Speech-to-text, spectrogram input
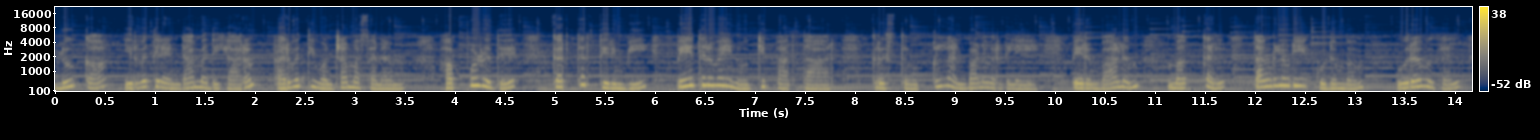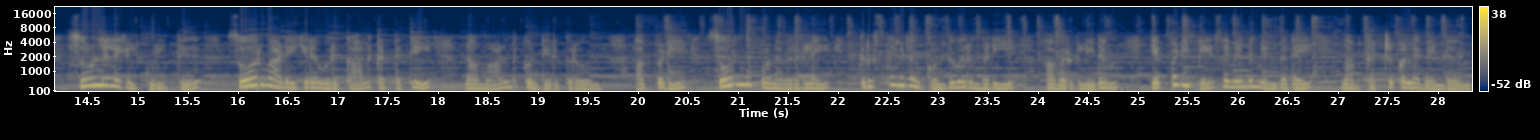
லூக்கா இருபத்தி ரெண்டாம் அதிகாரம் அறுபத்தி ஒன்றாம் வசனம். அப்பொழுது கர்த்தர் திரும்பி பேதுருவை நோக்கி பார்த்தார். கிறிஸ்துவுக்குள் அன்பானவர்களே பெரும்பாலும் மக்கள் தங்களுடைய குடும்பம் உறவுகள் சூழ்நிலைகள் குறித்து சோர்வடைகிற ஒரு காலகட்டத்தில் நாம் வாழ்ந்து கொண்டிருக்கிறோம். அப்படி சோர்ந்து போனவர்களை கிறிஸ்துவிடம் கொண்டு வரும்படி அவர்களிடம் எப்படி பேச வேண்டும் என்பதை நாம் கற்றுக்கொள்ள வேண்டும்.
